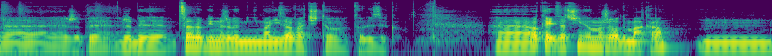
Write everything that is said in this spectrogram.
e, żeby, żeby, co robimy, żeby minimalizować to, to ryzyko. Okej, okay, zacznijmy może od Maca. Mm,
